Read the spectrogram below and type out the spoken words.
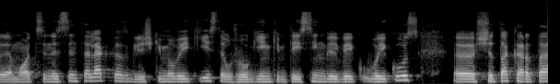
emocinis intelektas, grįžkime vaikystę, užauginkim teisingai vaikus. E, šita karta,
